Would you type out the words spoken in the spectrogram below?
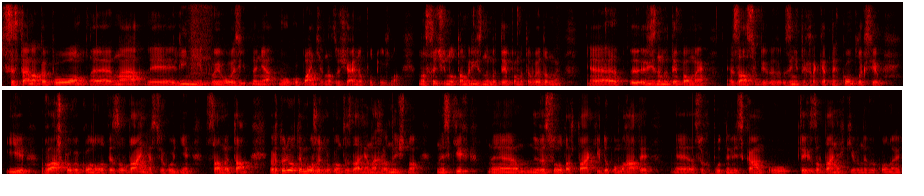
система ППО е, на е, лінії бойового зіткнення у окупантів надзвичайно потужна, насичено там різними типами та видами е, різними типами засобів зенітних ракетних комплексів, і важко виконувати завдання сьогодні саме там. Вертольоти можуть виконувати завдання на гранично низьких е, висотах, так і допомагати е, сухопутним військам у тих завданнях, які вони виконують.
